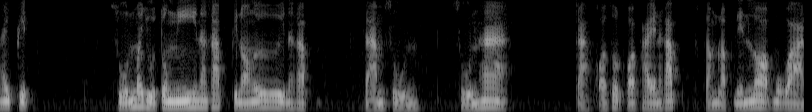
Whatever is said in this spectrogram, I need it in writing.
ให้ผิดศูนย์มาอยู่ตรงนี้นะครับ พี่น้องเอ้ยนะครับสามศูนย์ศูนย์ห้ากราบขอโทษขออภัยนะครับสำหรับเน้นรอบเมื่อวาน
